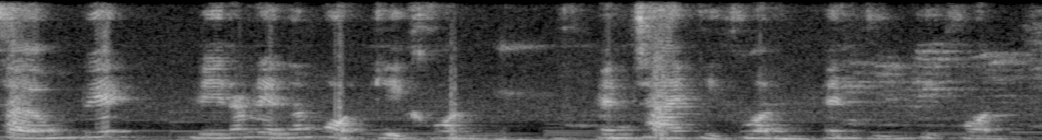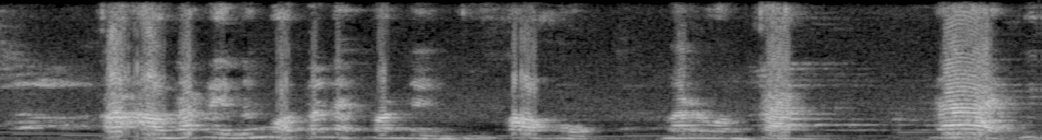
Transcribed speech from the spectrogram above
เสริมวิทย์มีนักเรียนทั้งหมดกี่คน เป็นชายกี่คน เป็นหญิงกี่คน ก็เอานักเรียนทั้งหมดตั้งแต่ป .1 ถึงป .6 มารวมกัน ได้ผู้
